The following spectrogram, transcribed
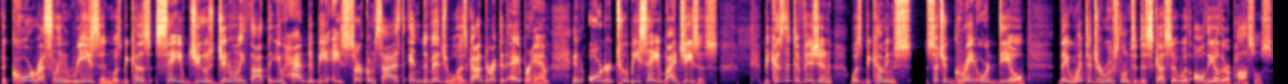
The core wrestling reason was because saved Jews genuinely thought that you had to be a circumcised individual, as God directed Abraham, in order to be saved by Jesus. Because the division was becoming such a great ordeal, they went to Jerusalem to discuss it with all the other apostles.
